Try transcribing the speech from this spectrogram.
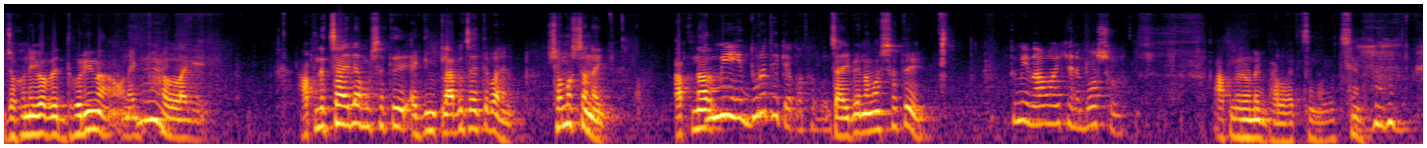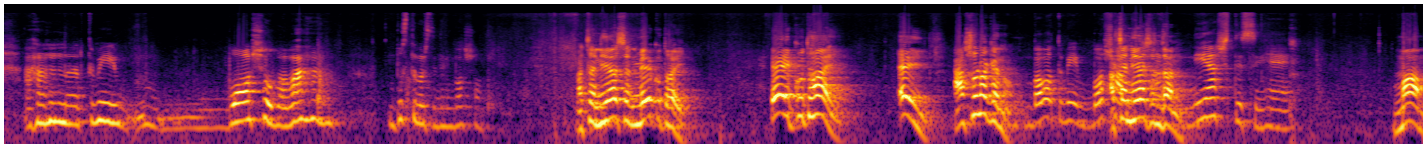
যখন এইভাবে ধরি না অনেক ভালো লাগে। আপনি চাইলে আমার সাথে একদিন ক্লাবে যাইতে পারেন। সমস্যা নাই। আপনার তুমি দূরে থেকে কথা বল চাইবেন আমার সাথে? তুমি বাবা ওইখানে বসো। আপনার অনেক ভালো লাগছে না বুঝছেন? আর তুমি বসো বাবা। বুঝতে পারছি তুমি বসো। আচ্ছা নিয়ে আসেন মেয়ে কোথায়? এই কোথায়? এই আসো না কেন? বাবা তুমি বসো। আচ্ছা, নিয়ে আসেন, যান। নিয়ে আসতেছি হ্যাঁ। মাম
